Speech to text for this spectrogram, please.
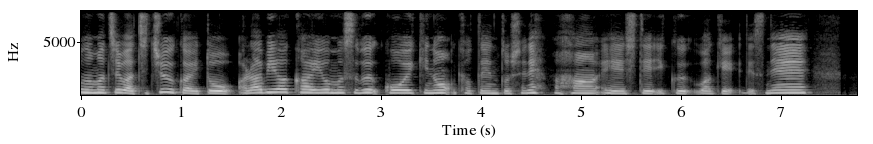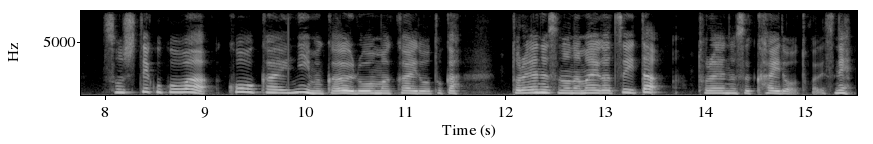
この町は地中海とアラビア海を結ぶ交易の拠点としてね、まあ、繁栄していくわけですね。そしてここは航海に向かうローマ街道とかトライアヌスの名前がついたトライアヌス街道とかですね、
